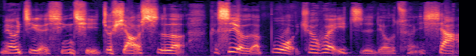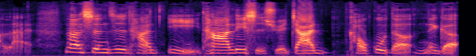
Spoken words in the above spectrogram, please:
没有几个星期就消失了。可是有的布偶却会一直留存下来。那甚至他以他历史学家考古的那个。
